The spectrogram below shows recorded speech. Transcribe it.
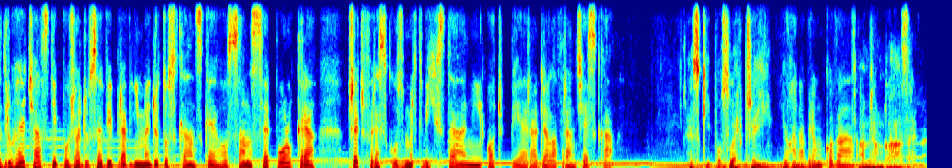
V druhé části pořadu se vypravíme do toskánského San Sepolcra před fresku z mrtvých stání od Piera della Francesca. Hezký poslech přejí Johana Bromková a Milan Glázer.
